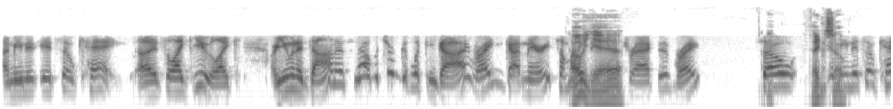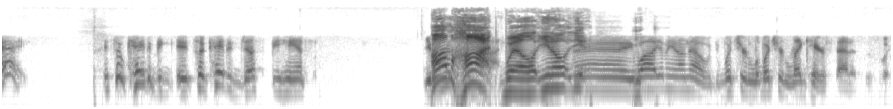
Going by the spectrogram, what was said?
I mean, it, it's okay. Uh, it's like you. Like, are you an Adonis? No, but you're a good-looking guy, right? You got married. Somebody oh, yeah. attractive, right? So, I, think so. I mean, it's okay. It's okay to be. It's okay to just be handsome. I'm hot. hot. Well, you know. You, uh, well, I mean, I don't know. What's your what's your leg hair status this week?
